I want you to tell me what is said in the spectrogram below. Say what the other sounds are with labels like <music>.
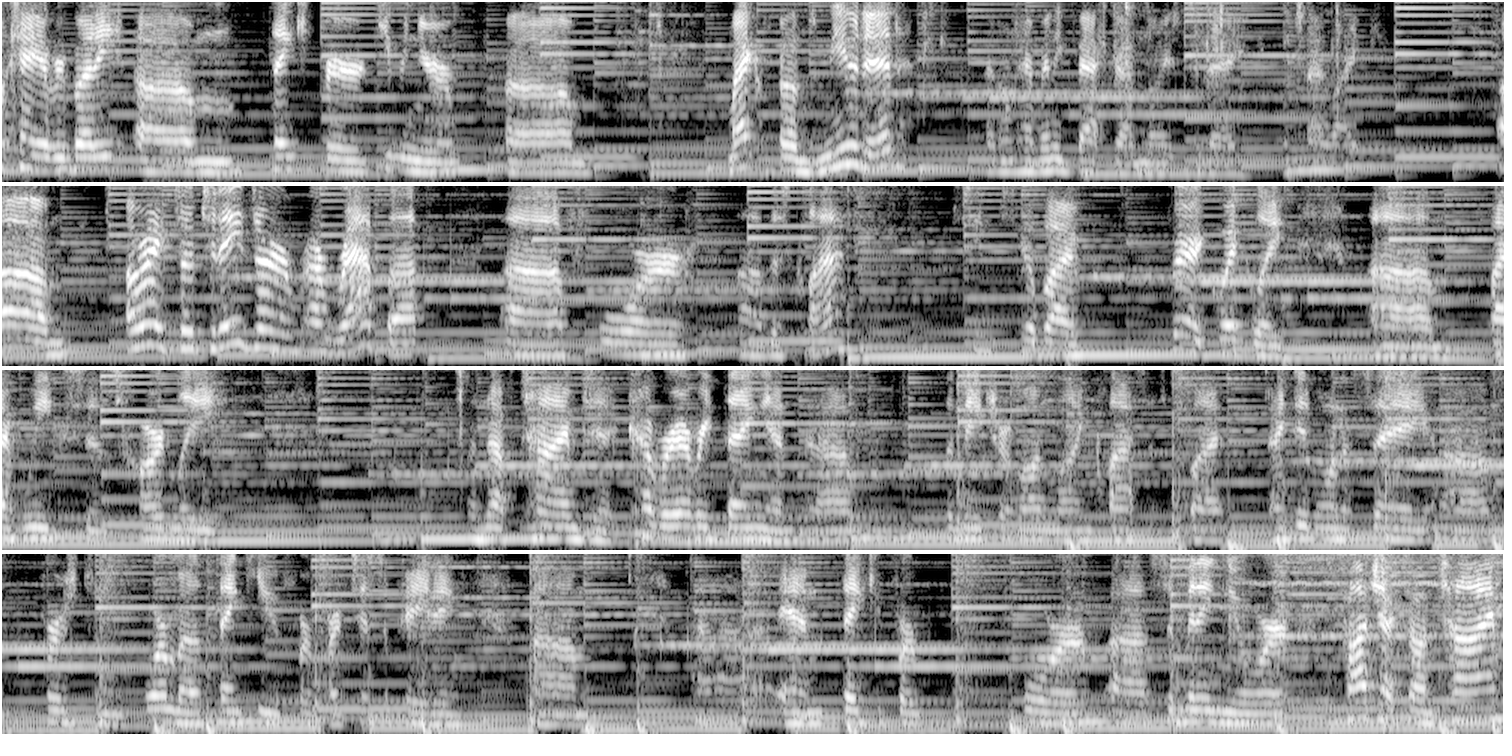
Okay, everybody. Um, thank you for keeping your um, microphones muted. I don't have any background noise today, which I like. Um, all right, so today's our, our wrap up uh, for uh, this class. Seems to go by very quickly. Um, five weeks is hardly enough time to cover everything, and the nature of online classes. But I did want to say, um, first and foremost, thank you for participating, um, uh, and thank you for for uh, submitting your projects on time.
